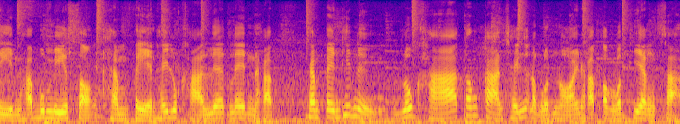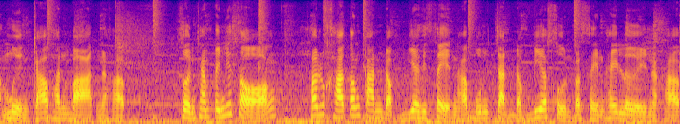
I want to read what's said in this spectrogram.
จีนนะครับบุมมี 2 แคมเปญให้ลูกค้าเลือกเล่นนะครับ แคมเปญที่ 1 ลูกค้าต้องการใช้เงินออกรถน้อยนะครับ ออกรถเพียง 39,000 บาทนะครับ ส่วนแคมเปญที่ 2 ถ้าลูกค้าต้องการดอกเบี้ยพิเศษนะครับบุมจัดดอกเบี้ย0%ให้เลยนะครับ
